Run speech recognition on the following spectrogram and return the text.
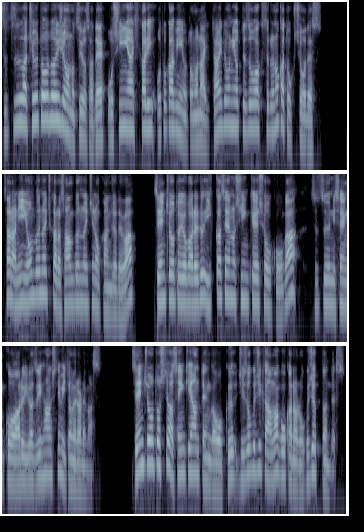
頭痛は中等度以上の強さで、おしんや光、音過敏を伴い、帯動によって増悪するのが特徴です。さらに4分の1から3分の1の患者では、前兆と呼ばれる一過性の神経症候が頭痛に先行あるいは随伴して認められます。前兆としては線気暗転が多く、持続時間は5から60分です。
